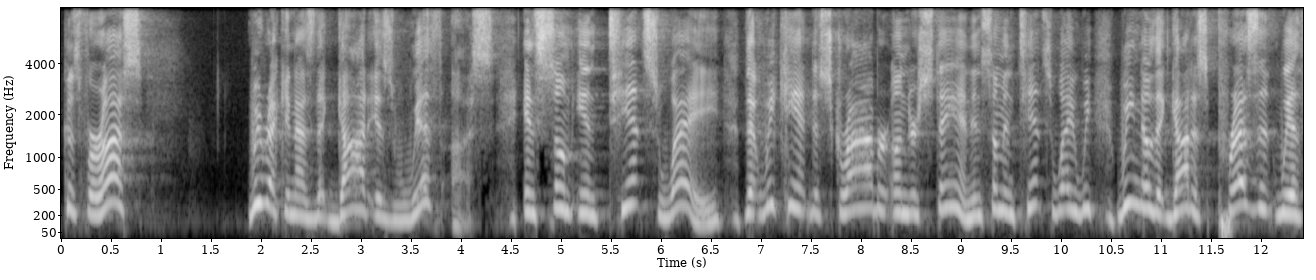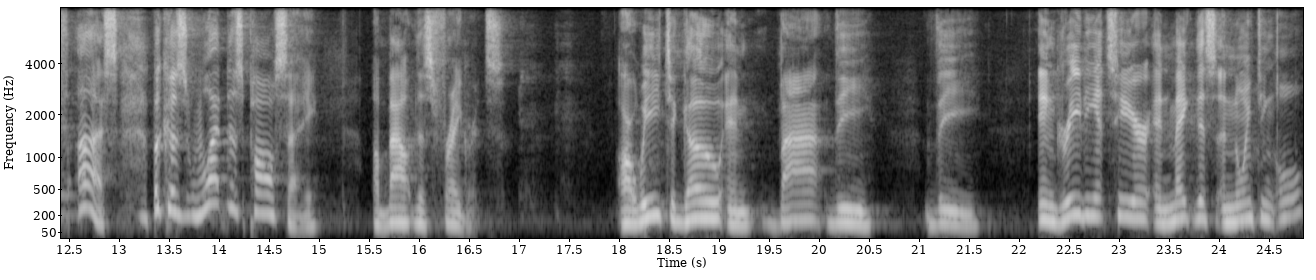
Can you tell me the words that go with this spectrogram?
Because for us, we recognize that God is with us in some intense way that we can't describe or understand. In some intense way, we, we know that God is present with us. Because what does Paul say about this fragrance? Are we to go and buy the, the ingredients here and make this anointing oil?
